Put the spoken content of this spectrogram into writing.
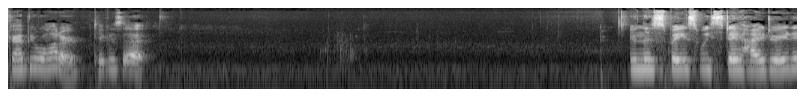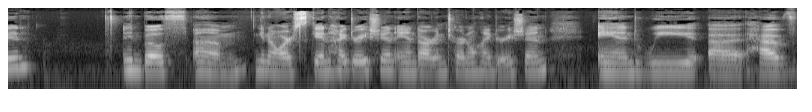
Grab your water. Take a sip. In this space, we stay hydrated in both um, you know our skin hydration and our internal hydration and we uh, have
